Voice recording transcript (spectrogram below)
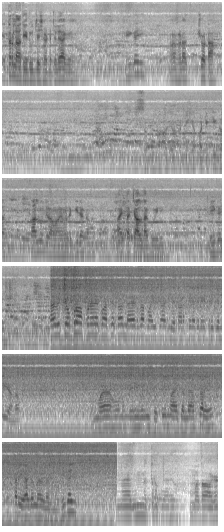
ਇੱਧਰ ਲਾਤੀ ਦੂਜੇ ਸ਼ੈੱਡ 'ਚ ਲਿਆ ਕੇ। ਠੀਕ ਹੈ ਜੀ। ਆ ਖੜਾ ਝੋਟਾ ਸਭ ਆ ਆਪਾਂ ਡਿੱਗੀ ਕੱਲ ਕੱਲ ਨੂੰ ਚਲਾਵਾਂਗੇ ਹੁਣ ਡਿੱਗੀ ਦਾ ਕੰਮ। ਅੱਜ ਤਾਂ ਚੱਲਦਾ ਕੋਈ ਨਹੀਂ। ਠੀਕ ਹੈ ਜੀ। ਆ ਵੀ ਚੋਬਰ ਆਪਣੇ ਵਾਲੇ ਪਾਸੇ ਤਾਂ ਲਾਈਟ ਦਾ ਬਾਈਕਾਟ ਹੀ ਹੈ ਤੜਕੇ ਦਾ ਜਨਰੇਟਰ ਚੱਲੀ ਜਾਂਦਾ। ਮੈਂ ਹੁਣ ਮੇਰੀ ਹੋ ਗਈ ਛੁੱਟੀ, ਮੈਂ ਚੱਲਿਆ ਘਰੇ ਘਰੇ ਆ ਕੇ ਮਿਲਦੇ ਤੁਹਾਨੂੰ, ਠੀਕ ਹੈ ਜੀ। ਮੈਂ ਵੀ ਮਿੱਤਰ ਪਿਆਰਿਓ, ਮੈਂ ਤਾਂ ਆ ਗਿਆ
